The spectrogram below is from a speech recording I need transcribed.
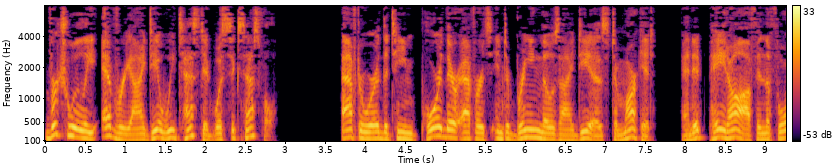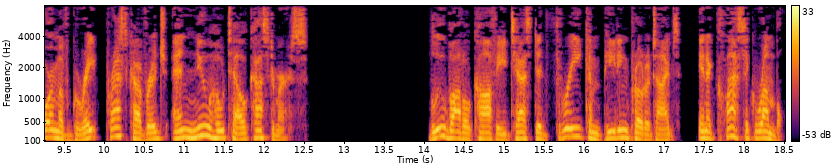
Virtually every idea we tested was successful. Afterward, the team poured their efforts into bringing those ideas to market and it paid off in the form of great press coverage and new hotel customers. Blue Bottle Coffee tested three competing prototypes in a classic rumble.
